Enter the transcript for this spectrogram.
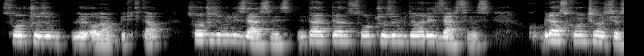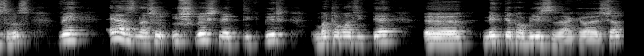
soru çözümlü olan bir kitap. Soru çözümünü izlersiniz. İnternetten soru çözüm videoları izlersiniz. Biraz konu çalışırsınız ve en azından şöyle 3-5 netlik bir matematikte e, net yapabilirsiniz arkadaşlar.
